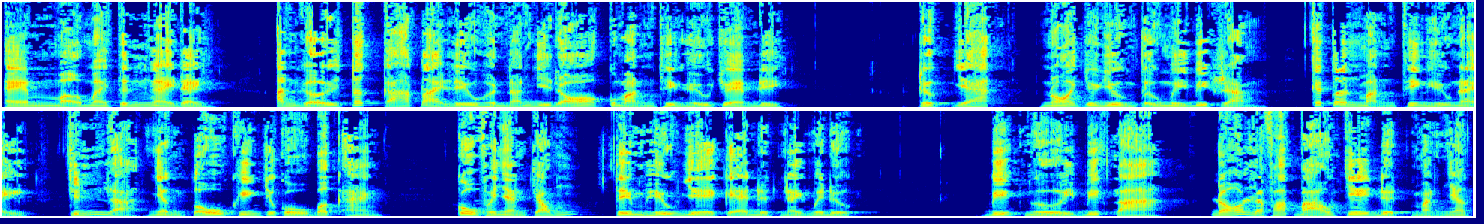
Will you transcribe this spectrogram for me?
Em mở máy tính ngay đây. Anh gửi tất cả tài liệu hình ảnh gì đó của Mạnh Thiên Hiểu cho em đi. Trực giác nói cho Dương Tử Mi biết rằng cái tên Mạnh Thiên Hiểu này chính là nhân tố khiến cho cô bất an. Cô phải nhanh chóng tìm hiểu về kẻ địch này mới được. Biết người biết ta, đó là pháp bảo chế địch mạnh nhất.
